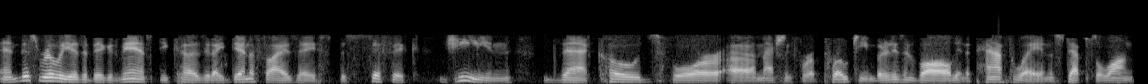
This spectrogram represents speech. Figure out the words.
And this really is a big advance because it identifies a specific gene that codes for um, actually for a protein, but it is involved in a pathway and the steps along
